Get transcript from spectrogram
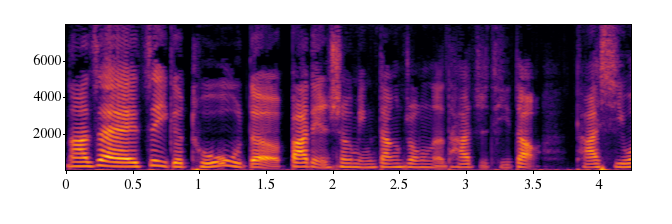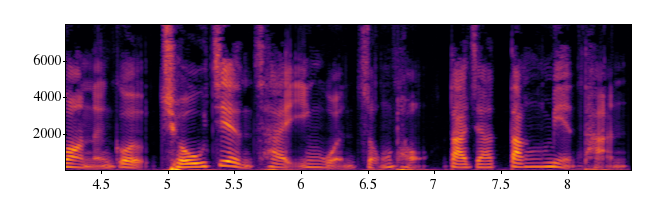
那在这个突兀的八点声明当中呢，他只提到他希望能够求见蔡英文总统，大家当面谈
